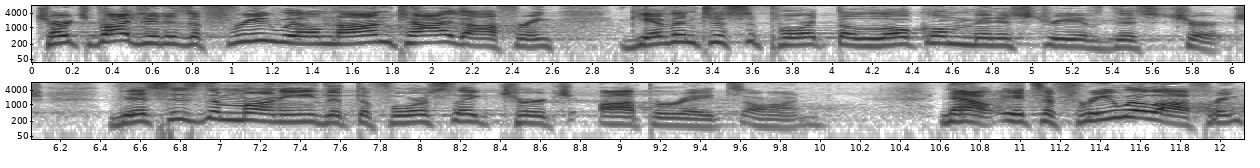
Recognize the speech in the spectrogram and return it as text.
Church budget is a free will, non tithe offering given to support the local ministry of this church. This is the money that the Forest Lake Church operates on. Now, it's a free will offering,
